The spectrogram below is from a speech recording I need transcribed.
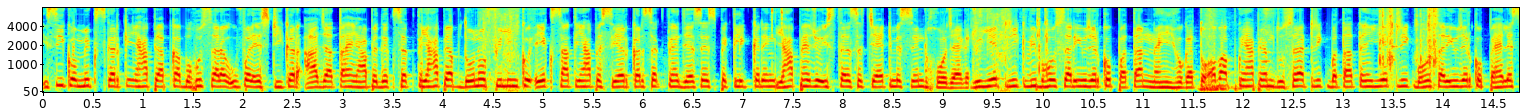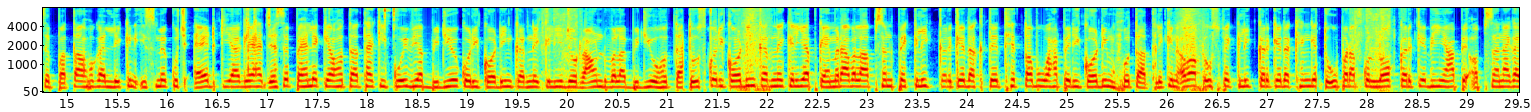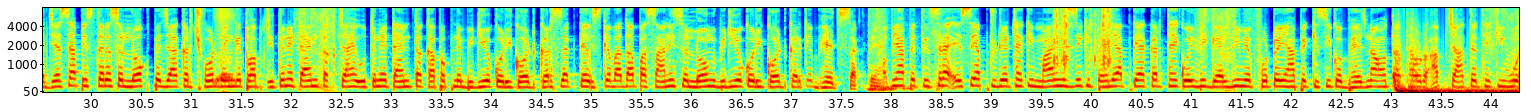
इसी को मिक्स करके यहाँ पे आपका बहुत सारा ऊपर स्टिकर आ जाता है, यहाँ पे देख सकते हैं। यहाँ पे आप दोनों फीलिंग को एक साथ यहाँ पे शेयर कर सकते हैं, जैसे इस पे क्लिक करेंगे। यहाँ पे जो इस तरह से चैट में सेंड हो जाएगा। जो ये ट्रिक भी बहुत सारे यूज़र को पता नहीं होगा। तो अब आपको यहाँ पे हम दूसरा ट्रिक बताते हैं। ये ट्रिक बहुत सारे यूज़र को पहले से पता होगा, लेकिन इसमें कुछ ऐड किया गया है। जैसे पहले क्या होता था कि कोई भी आप वीडियो को रिकॉर्डिंग करने के लिए जो राउंड वाला वीडियो होता है तो उसको रिकॉर्डिंग करने के लिए आप कैमरा वाला ऑप्शन पे क्लिक करके रखते थे, तब वहाँ पे रिकॉर्डिंग होता था। लेकिन अब आप उस पर क्लिक करके रखेंगे तो ऊपर आपको लॉक करके भी यहाँ पे ऑप्शन आएगा। जैसे आप इस तरह से लॉक पे जाकर छोड़ देंगे तो आप जितने टाइम तक चाहे, उतने टाइम तक आप अपने वीडियो को रिकॉर्ड कर सकते हैं। इसके बाद आप आसानी से लॉन्ग वीडियो को रिकॉर्ड करके भेज सकते हैं। अब यहाँ पे तीसरा ऐसे अप टू डेट है कि मान लीजिए कि पहले आप क्या करते हैं, कोई भी गैलरी में फ़ोटो यहाँ पे किसी को भेजना होता था, और आप चाहते थे कि वो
